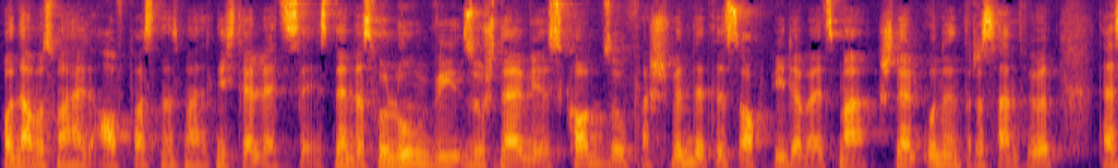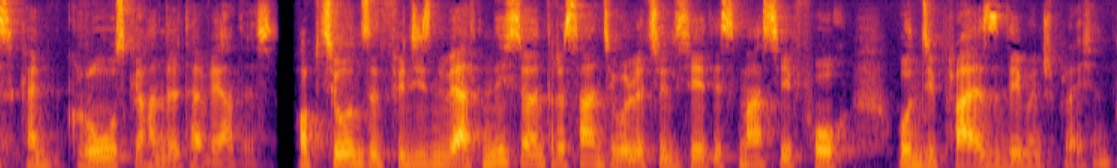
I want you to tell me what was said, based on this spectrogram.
Und da muss man halt aufpassen, dass man halt nicht der Letzte ist. Denn das Volumen, wie, so schnell wie es kommt, so verschwindet es auch wieder, weil es mal schnell uninteressant wird, da es kein groß gehandelter Wert ist. Optionen sind für diesen Wert nicht so interessant. Die Volatilität ist massiv hoch und die Preise dementsprechend.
